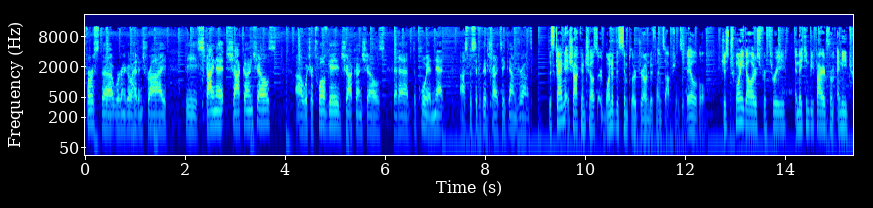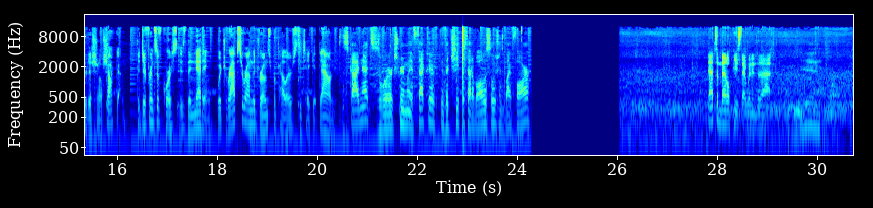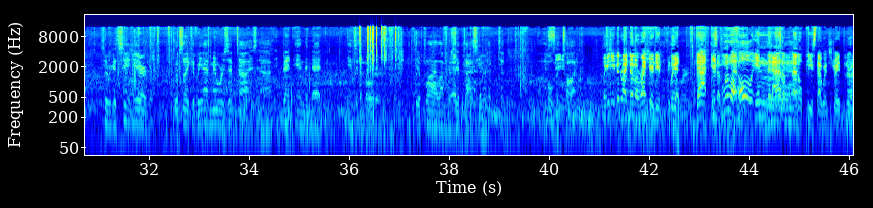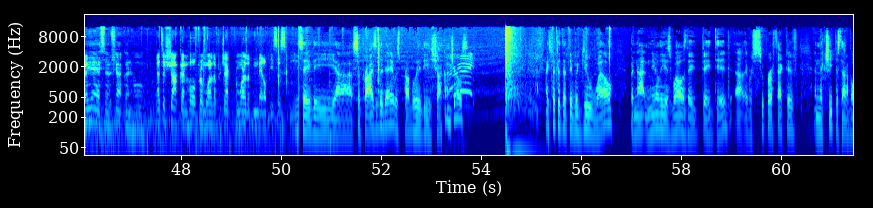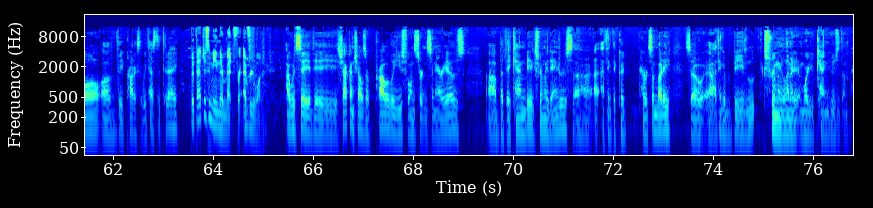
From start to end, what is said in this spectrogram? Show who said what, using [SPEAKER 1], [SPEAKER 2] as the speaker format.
[SPEAKER 1] First, uh, we're going to go ahead and try the Skynet shotgun shells, uh, which are 12 gauge shotgun shells that have deploy a net uh, specifically to try to take down drones.
[SPEAKER 2] The Skynet shotgun shells are one of the simpler drone defense options available. Just $20 for three, and they can be fired from any traditional shotgun. The difference, of course, is the netting, which wraps around the drone's propellers to take it down.
[SPEAKER 1] The Skynets were extremely effective. They're the cheapest out of all the solutions by far.
[SPEAKER 3] That's a metal piece that went into that.
[SPEAKER 1] Yeah. So we can see here, looks like if we add more zip ties, uh, it bent in the net into the motor. We apply a lot more zip ties here to, to hold it taut.
[SPEAKER 3] Look at even right. No, no, right here, dude.
[SPEAKER 1] think
[SPEAKER 3] Look
[SPEAKER 1] it
[SPEAKER 3] at
[SPEAKER 1] worked.
[SPEAKER 3] that.
[SPEAKER 4] It
[SPEAKER 3] is
[SPEAKER 4] blew a
[SPEAKER 3] metal-
[SPEAKER 4] hole in the
[SPEAKER 3] That's
[SPEAKER 4] metal.
[SPEAKER 3] a metal piece that went straight through
[SPEAKER 1] Oh
[SPEAKER 3] it.
[SPEAKER 1] yeah, so shotgun hole.
[SPEAKER 3] That's a shotgun hole from one of the project from one of the metal pieces.
[SPEAKER 1] I'd say the uh, surprise of the day was probably the shotgun shells. I expected that they would do well, but not nearly as well as they, they did. Uh, they were super effective and the cheapest out of all of the products that we tested today.
[SPEAKER 2] But that doesn't mean they're meant for everyone.
[SPEAKER 1] I would say the shotgun shells are probably useful in certain scenarios, uh, but they can be extremely dangerous. Uh, I, I think they could hurt somebody, so uh, I think it would be l- extremely limited in where you can use them.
